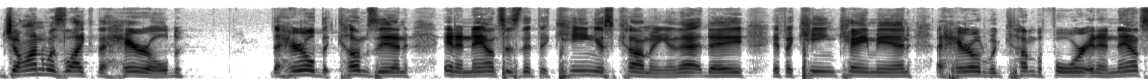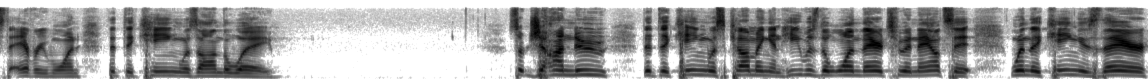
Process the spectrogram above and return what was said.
John was like the herald the herald that comes in and announces that the king is coming. And that day, if a king came in, a herald would come before and announce to everyone that the king was on the way. So John knew that the king was coming, and he was the one there to announce it. When the king is there,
